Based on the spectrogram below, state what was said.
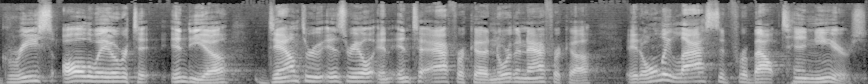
Greece all the way over to India, down through Israel and into Africa, northern Africa, It only lasted for about 10 years.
